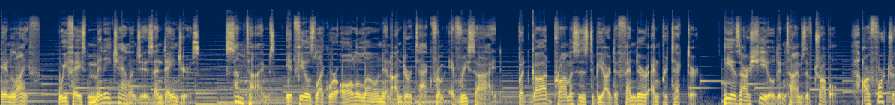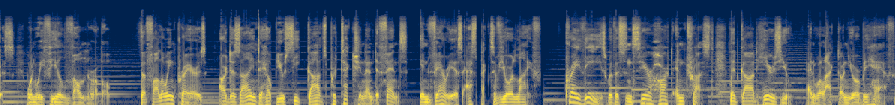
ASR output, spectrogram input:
In life, we face many challenges and dangers Sometimes it feels like we're all alone and under attack from every side, but God promises to be our defender and protector. He is our shield in times of trouble, our fortress when we feel vulnerable. The following prayers are designed to help you seek God's protection and defense in various aspects of your life. Pray these with a sincere heart and trust that God hears you and will act on your behalf.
